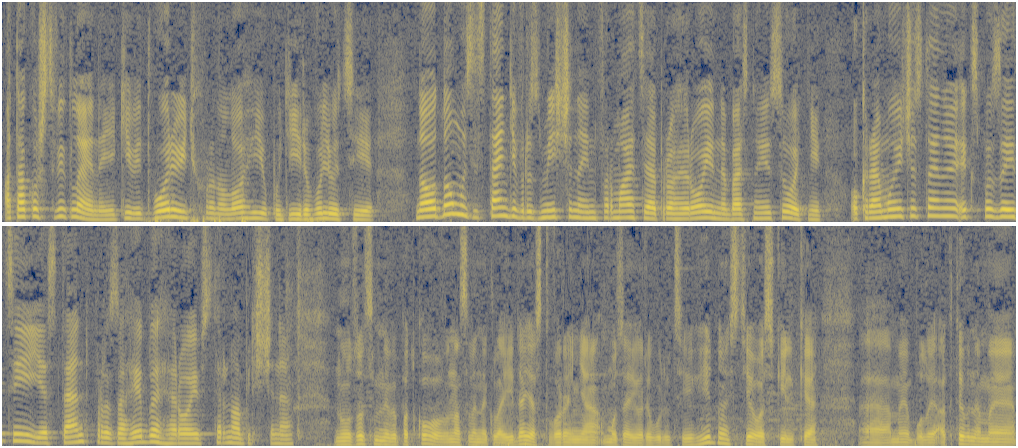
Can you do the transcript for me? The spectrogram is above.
а також світлини, які відтворюють хронологію подій революції. На одному зі стендів розміщена інформація про героїв Небесної Сотні. Окремою частиною експозиції є стенд про загиблих героїв з Тернопільщини. Ну зовсім не випадково в нас виникла ідея створення музею революції гідності, оскільки е, ми були активними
